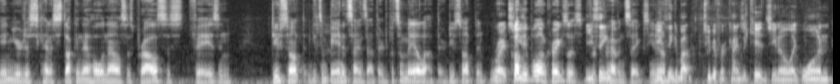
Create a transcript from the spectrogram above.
and you're just kind of stuck in that whole analysis paralysis phase. And do something. Get some bandit signs out there. Put some mail out there. Do something. Right, so Call you- people on Craigslist. you for, think- for heaven's sakes, you know. You think about two different kinds of kids, you know, like one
